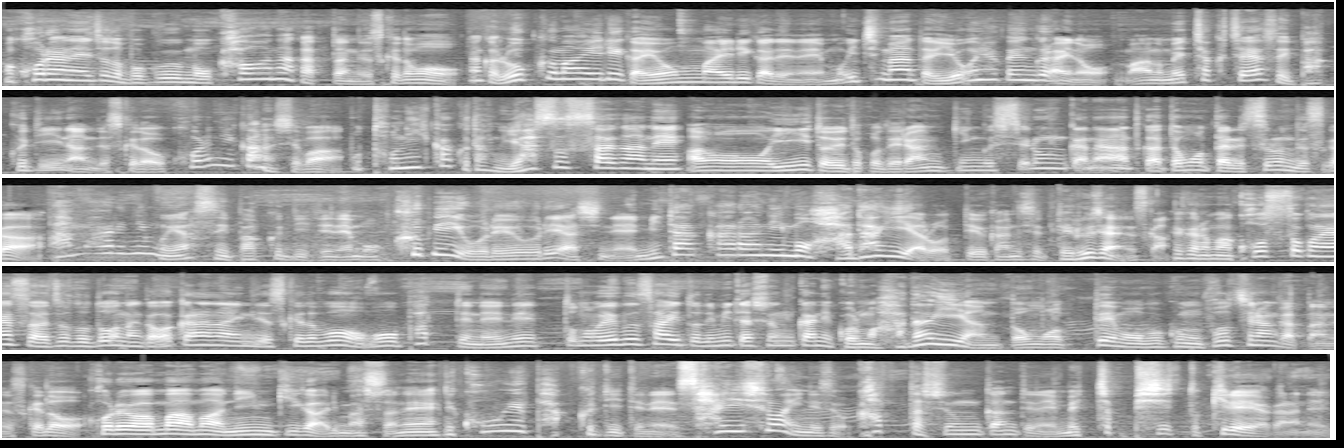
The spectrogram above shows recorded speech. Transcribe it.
まあ、これはね、ちょっと僕も買わなかったんですけども、なんか6枚入りか4枚入りかでね、もう1枚あたり400円ぐらいの、まあ、あのめちゃくちゃ安いパックティーなんですけど、これに関しては、もうとにかく多分安さがね、あのー、いいというところでランキングしてるんかなとかって思ったりするんですが、あまりにも安いパックティってね、もう首ヨレヨレやしね、見たからにも肌着やろっていう感じで出るじゃないですか。だからまあコストコのやつはちょっとどうなんかわからないんですけども、もうパッてね、ネットのウェブサイトで見た瞬間にこれも肌着やんと思って、もう僕もポチらんかったんですけど、これはまあまあ人気がありましたね。でこういうパックティーってね最初はいいんですよ。買った瞬間ってねめっちゃピシッと綺麗やからね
